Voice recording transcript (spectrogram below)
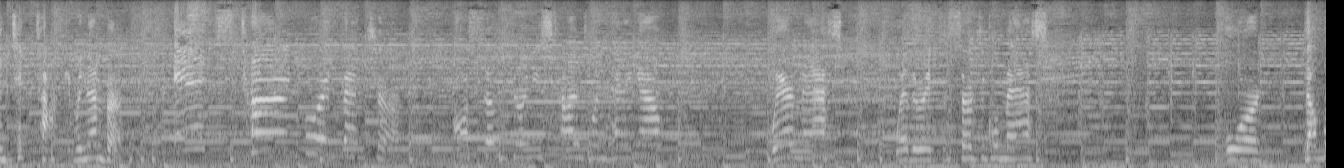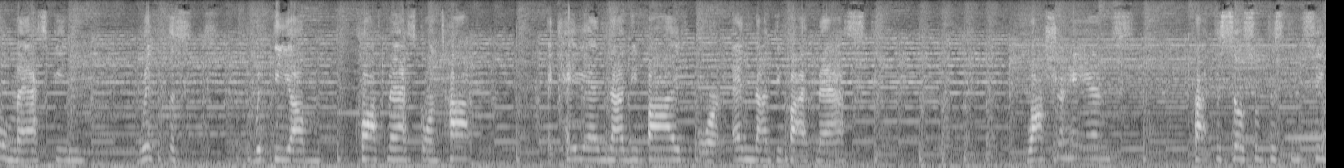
and TikTok. And remember, it's time for adventure. Also, during these times when heading out, wear a mask, whether it's a surgical mask or double masking with the with the um cloth mask on top, a KN95 or N95 mask. Wash your hands, practice social distancing,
